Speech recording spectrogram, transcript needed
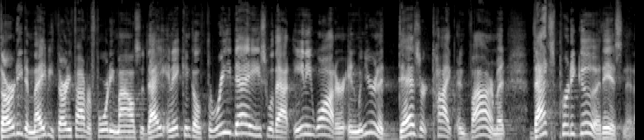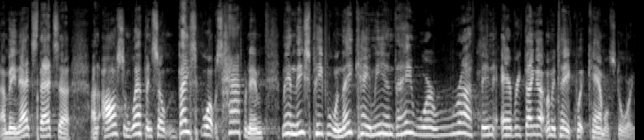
30 to maybe 35 or 40 miles a day, and it can go three days without any water. And when you're in a desert type environment, that's pretty good, isn't it? I mean, that's, that's a, an awesome weapon. So basically, what was happening, man, these people, when they came in, they were roughing everything up. Let me tell you a quick camel story.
